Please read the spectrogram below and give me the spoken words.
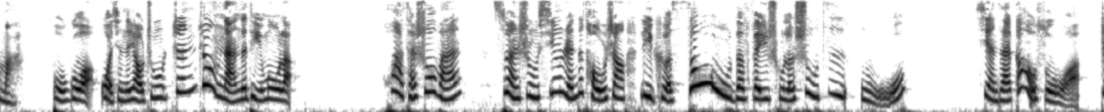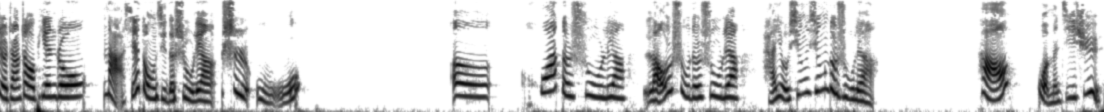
嘛。不过，我现在要出真正难的题目了。话才说完，算术星人的头上立刻嗖的飞出了数字五。现在告诉我，这张照片中哪些东西的数量是五？呃，花的数量、老鼠的数量，还有星星的数量。好，我们继续。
